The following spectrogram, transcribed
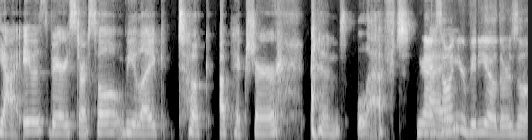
yeah, it was very stressful. We like took a picture and left. Yeah, I, I saw in your video. There's a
